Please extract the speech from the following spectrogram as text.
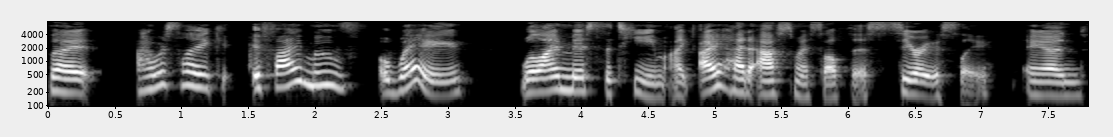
But I was like, if I move away, will I miss the team? I, I had asked myself this seriously. And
